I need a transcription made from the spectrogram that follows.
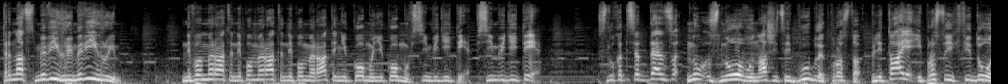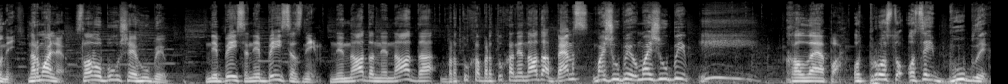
13, ми виграємо, ми виграємо. Не помирати, не помирати, не помирати нікому, нікому, всім відійти, всім відійти. Слухатися Денза. Ну, знову наш цей бублик просто влітає і просто їх фідонить. Нормально, слава Богу, що я губив. Не бийся, не бийся з ним. Не надо, не надо. Братуха, братуха, не надо. Бемс. Майже убив, майже убив. Халепа. От просто оцей бублик.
